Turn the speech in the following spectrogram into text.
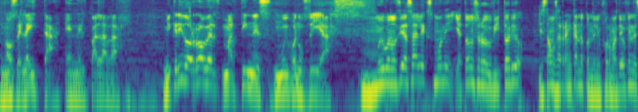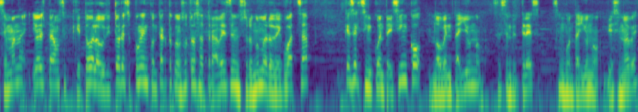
nos deleita en el paladar. Mi querido Robert Martínez, muy buenos días. Muy buenos días Alex, Moni y a todo nuestro auditorio. Y estamos arrancando con el informativo fin de semana y ahora esperamos que todo el auditorio se ponga en contacto con nosotros a través de nuestro número de WhatsApp, que es el 55 91 63 51 19,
